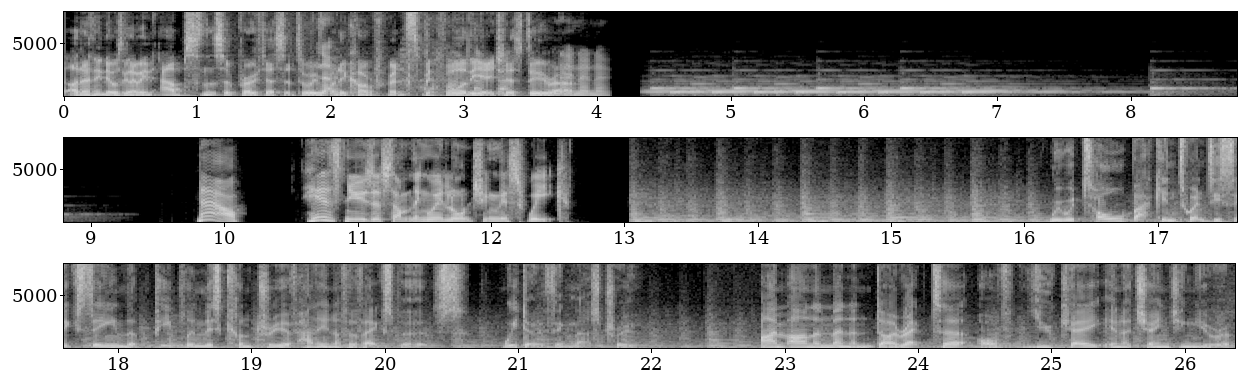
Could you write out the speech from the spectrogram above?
I don't think there was going to be an absence of protests at Tory No. Party conference before the HS2 round. No, no, no. Now, here's news of something we're launching this week. We were told back in 2016 that people in this country have had enough of experts. We don't think that's true. I'm Anand Menon, Director of UK in a Changing Europe.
